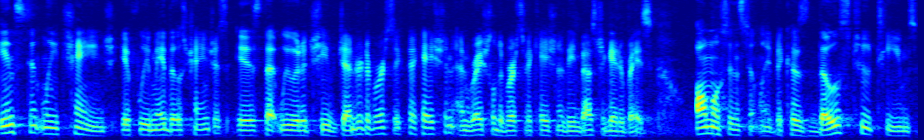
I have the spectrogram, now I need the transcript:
instantly change if we made those changes is that we would achieve gender diversification and racial diversification of the investigator base almost instantly because those two teams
